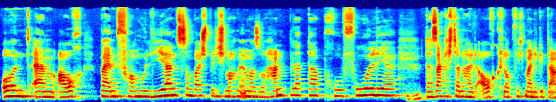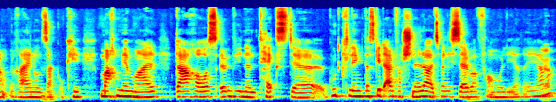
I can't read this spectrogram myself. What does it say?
Und ähm, auch beim Formulieren zum Beispiel, ich mache mir immer so Handblätter pro Folie. Mhm. Da sage ich dann halt auch, klopfe ich meine Gedanken rein und sage, okay, mach mir mal daraus irgendwie einen Text, der gut klingt. Das geht einfach schneller, als wenn ich selber formuliere. Ja. ja.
